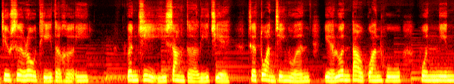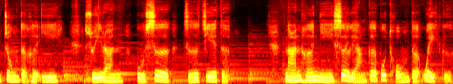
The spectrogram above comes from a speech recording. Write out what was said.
就是肉体的合一。根据以上的理解，这段经文也论到关乎婚姻中的合一，虽然不是直接的。男和女是两个不同的位格，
